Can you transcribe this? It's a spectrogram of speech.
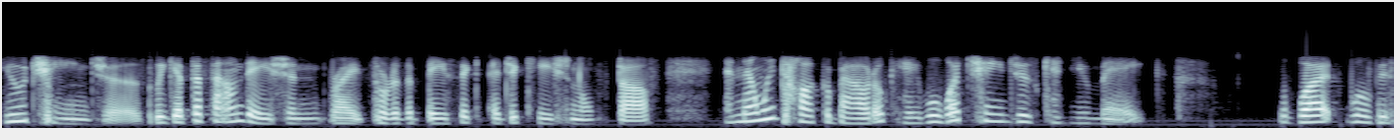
few changes. We get the foundation, right, sort of the basic educational stuff. And then we talk about, okay, well, what changes can you make? What will this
